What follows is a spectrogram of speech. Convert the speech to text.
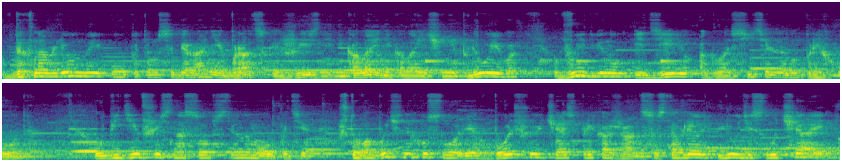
вдохновленный опытом собирания братской жизни Николая Николаевича Неплюева, выдвинул идею огласительного прихода – убедившись на собственном опыте, что в обычных условиях большую часть прихожан составляют люди случайные,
